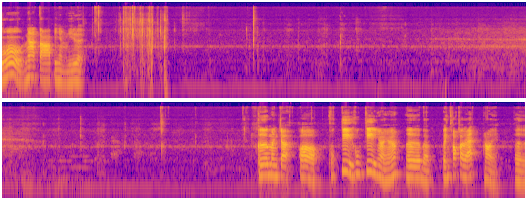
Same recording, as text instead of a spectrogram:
โอ้หน้าตาเป็นอย่างนี้เลยคคือมันจะออกคุกกี้คุกกี้หน่อยนะเออแบบเป็นช็อกโกแลตหน่อย เออ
